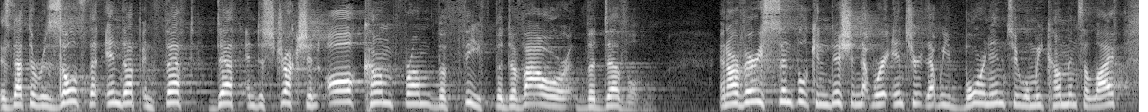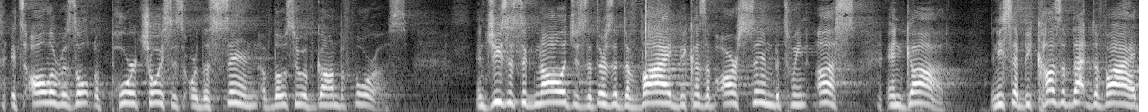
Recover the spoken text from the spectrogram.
is that the results that end up in theft, death, and destruction all come from the thief, the devourer, the devil. And our very sinful condition that we're enter, that we're born into when we come into life, it's all a result of poor choices or the sin of those who have gone before us. And Jesus acknowledges that there's a divide because of our sin between us and God. And he said, because of that divide,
